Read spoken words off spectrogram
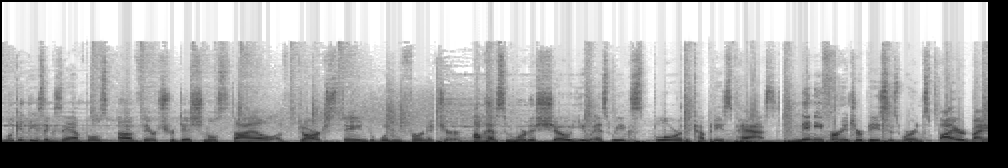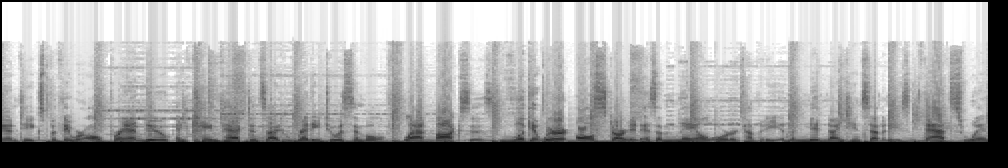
Look at these examples of their traditional style of dark stained wooden furniture. I'll have some more to show you as we explore the company's past. Many furniture pieces were inspired by antiques, but they were all brand new and came packed inside ready to assemble flat boxes. Look at where it all started as a mail order company in the mid 1970s. That's when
